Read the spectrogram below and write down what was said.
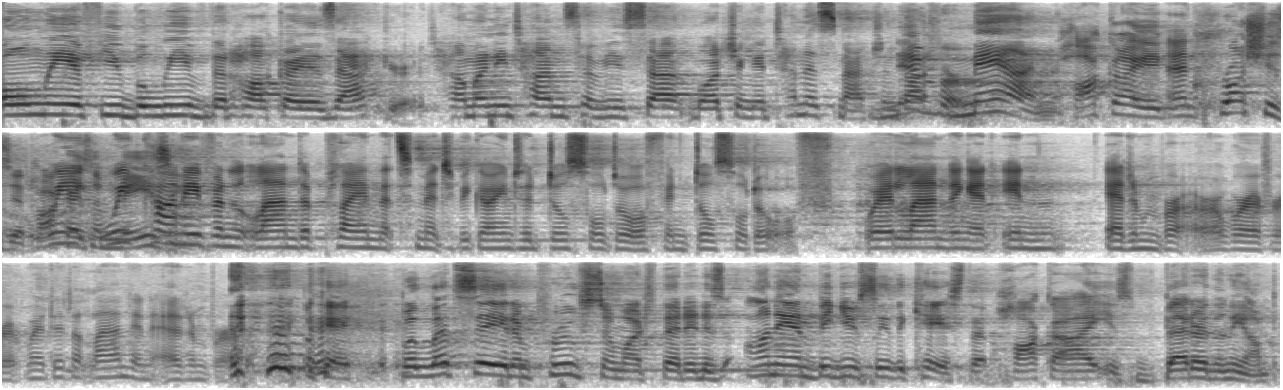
Only if you believe that Hawkeye is accurate. How many times have you sat watching a tennis match and Never. thought, man, Hawkeye And crushes it. we, Hawkeye's we amazing. We can't even land a plane that's meant to be going to Dusseldorf in Dusseldorf. We're landing it in Edinburgh or wherever. It, where did it land? In Edinburgh. Okay, but let's say it improves so much that it is unambiguously the case that Hawkeye is better than the ump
